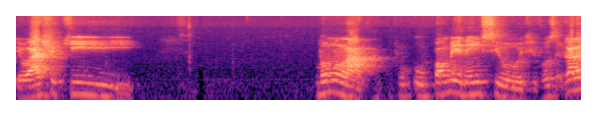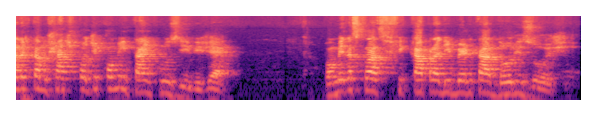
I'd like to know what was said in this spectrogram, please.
eu acho que vamos lá, o, palmeirense hoje. Você, galera que tá no chat pode comentar, inclusive, Jé. Palmeiras classificar para Libertadores hoje.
